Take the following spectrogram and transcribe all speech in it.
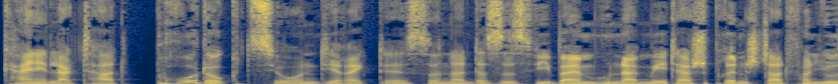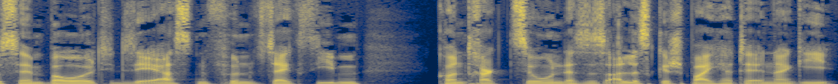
keine Laktatproduktion direkt ist, sondern das ist wie beim 100-Meter-Sprintstart von Usain Bolt, diese ersten 5, 6, 7 Kontraktionen, das ist alles gespeicherte Energie.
